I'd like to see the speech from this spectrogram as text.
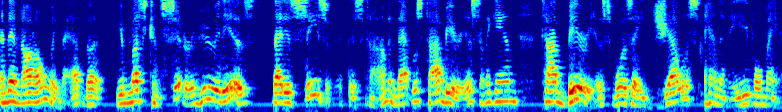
And then not only that, but you must consider who it is that is Caesar at this time, and that was Tiberius. And again, Tiberius was a jealous and an evil man.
